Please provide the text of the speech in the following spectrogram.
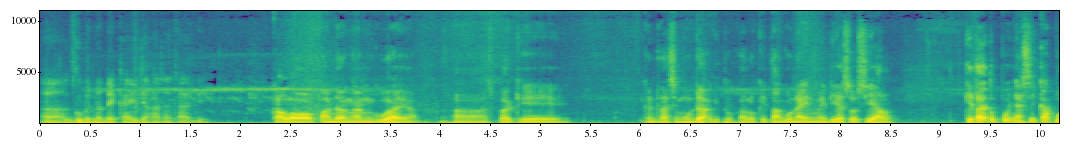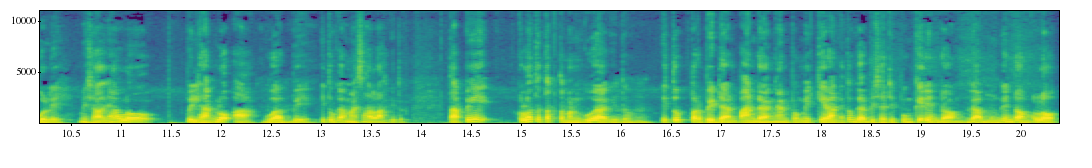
eh, gubernur DKI Jakarta tadi? Kalau pandangan gua ya uh, sebagai generasi muda gitu kalau kita gunain media sosial kita itu punya sikap boleh. Misalnya lo pilihan lo A gua B itu nggak masalah gitu. Tapi lo tetap teman gua gitu itu perbedaan pandangan pemikiran itu nggak bisa dipungkirin dong. Nggak mungkin dong lo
